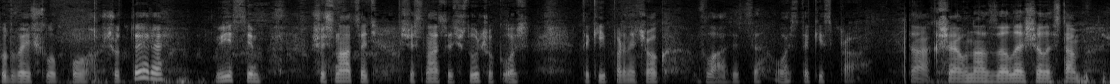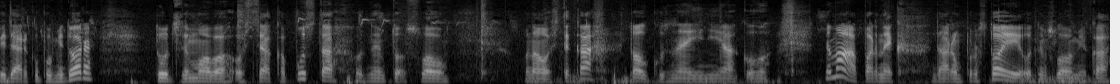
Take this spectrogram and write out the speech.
Тут вийшло по 4, 8, 16, 16 штучок. Ось такий парничок влазиться. Ось такі справи. Так, ще в нас залишилось там відерку помідори. Тут зимова ось ця капуста, одним то словом. Вона ось така, толку з неї ніякого нема, а парник даром простої, одним словом, яка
